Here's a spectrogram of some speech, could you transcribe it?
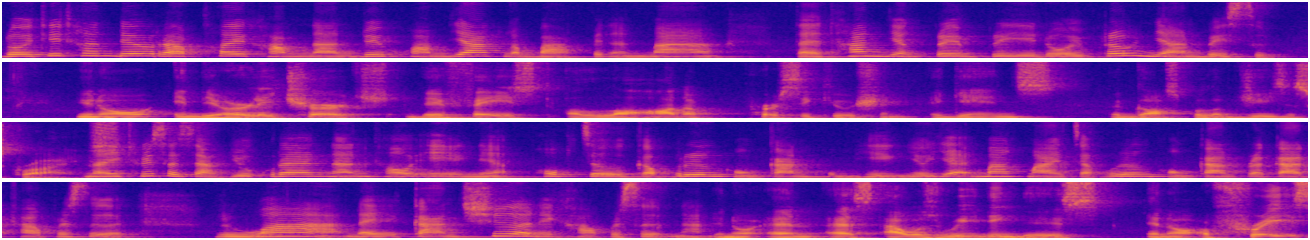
โดยที่ท่านได้รับถ้อยคำนั้นด้วยความยากลำบากเป็นอันมาก แต่ท่านยังเปรมปรีโดยพระวิญญาณบริสุทธิ์ You know, in the early church, they faced a lot of persecution against the gospel of Jesus Christ. ในคริสตจักรยุคแรกนั้นเขาเองเนี่ยพบเจอกับเรื่องของการข่มเหงเยอะแยะมากมายจากเรื่องของการประกาศข่าวประเสริฐ หรือว่าในการเชื่อในข่าวประเสริฐนั้น You know, and as I was reading this, you know, a phrase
